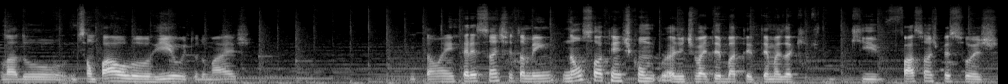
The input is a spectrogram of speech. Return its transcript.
Lá do de São Paulo, Rio e tudo mais. Então é interessante também, não só que a gente, a gente vai debater temas aqui que, que façam as pessoas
